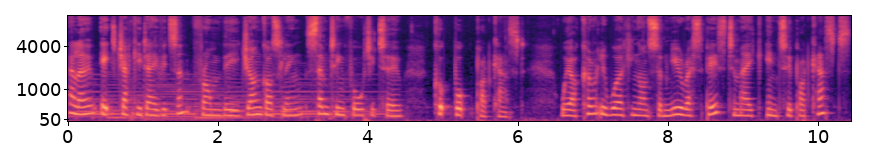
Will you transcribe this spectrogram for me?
Hello, it's Jacqui Davidson from the John Gosling 1742 Cookbook Podcast. We are currently working on some new recipes to make into podcasts,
